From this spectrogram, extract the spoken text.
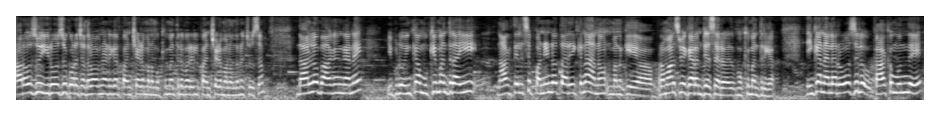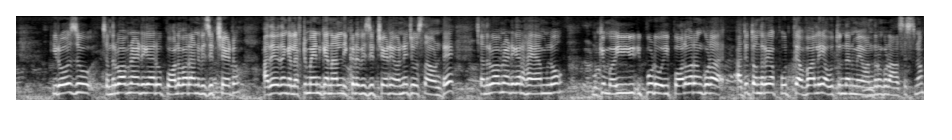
ఆ రోజు ఈ రోజు కూడా చంద్రబాబు నాయుడు గారు పనిచేయడం మన ముఖ్యమంత్రి వర్యులు పనిచేయడం మనందరం చూసాం. దానిలో భాగంగానే ఇప్పుడు ఇంకా ముఖ్యమంత్రి అయ్యి నాకు తెలిసి పన్నెండో తారీఖున మనకి ప్రమాణ స్వీకారం చేశారు ముఖ్యమంత్రిగా. ఇంకా నెల రోజులు కాకముందే ఈరోజు చంద్రబాబు నాయుడు గారు పోలవరాన్ని విజిట్ చేయడం అదేవిధంగా లెఫ్ట్ మెయిన్ కెనాల్ని ఇక్కడ విజిట్ చేయడం ఇవన్నీ చూస్తూ ఉంటే చంద్రబాబు నాయుడు గారి హయాంలో ముఖ్య ఇప్పుడు ఈ పోలవరం కూడా అతి తొందరగా పూర్తి అవ్వాలి అవుతుందని మేము అందరం కూడా ఆశిస్తున్నాం.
